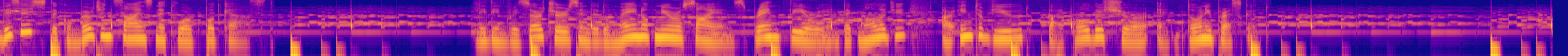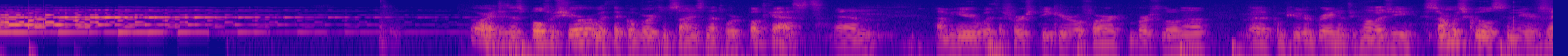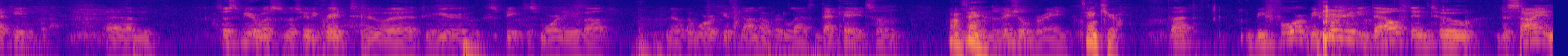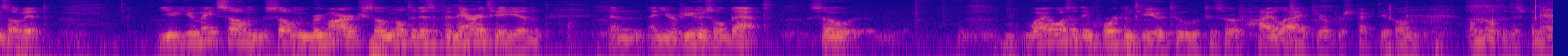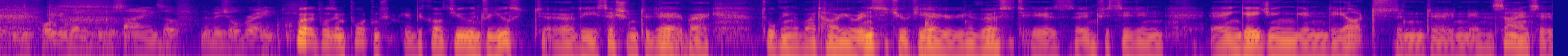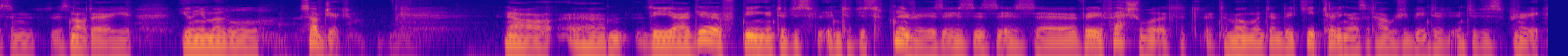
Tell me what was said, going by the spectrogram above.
This is the Convergent Science Network podcast. Leading researchers in the domain of neuroscience, brain theory, and technology are interviewed by Paul Verschure and Tony Prescott. All right, this is Paul Verschure with the Convergent Science Network podcast, and I'm here with the first speaker of our Barcelona uh, Computer Brain and Technology Summer School, Samir Zeki. Um, so Samir was, was really great to uh, to hear you speak this morning about you know the work you've done over the last decades on, Oh, thank, the visual brain. thank you. But before before you really delved into the science of it, you, you made some some remarks on multidisciplinarity and and and your views on that. So why was it important to you to, to sort of highlight your perspective on on multidisciplinarity before you went into the science of the visual brain? Well, it was important for me because you introduced uh, the session today by talking about how your institute here, your university, is uh, interested in uh, engaging in the arts and uh, in, in sciences, and it's not a unimodal subject. Now, um, the idea of being interdis- interdisciplinary is, is, is, is uh, very fashionable at the, at the moment, and they keep telling us that how we should be inter- interdisciplinary.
